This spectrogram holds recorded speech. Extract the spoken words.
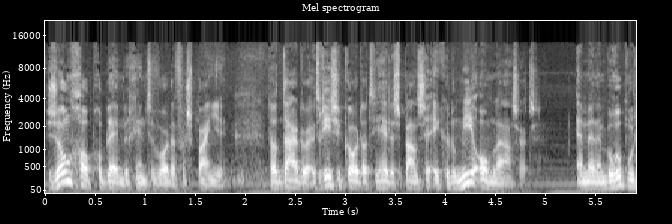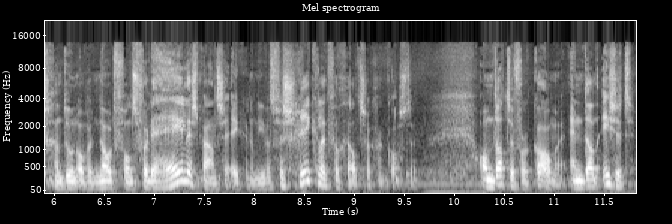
zo'n groot probleem begint te worden voor Spanje... dat daardoor het risico dat die hele Spaanse economie omlazert... en men een beroep moet gaan doen op het noodfonds voor de hele Spaanse economie... wat verschrikkelijk veel geld zou gaan kosten, om dat te voorkomen. En dan is het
